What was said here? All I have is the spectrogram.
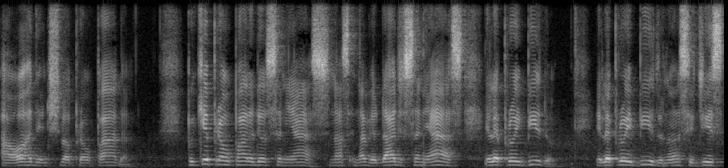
à ordem de Shila Prabhupada. Por que Prabhupada deu sannyas? Na, na verdade, sannyas ele é proibido. Ele é proibido, não se diz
